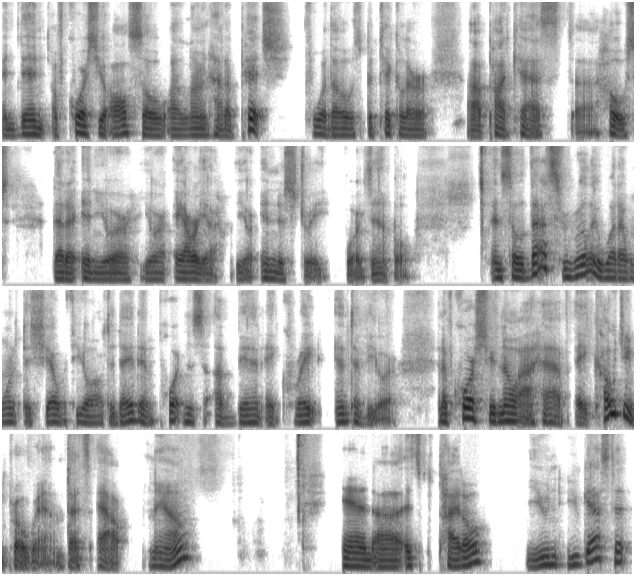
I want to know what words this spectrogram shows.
and then, of course, you'll also uh, learn how to pitch for those particular uh, podcast uh, hosts that are in your your area, your industry, for example. And so that's really what I wanted to share with you all today the importance of being a great interviewer. And of course, you know, I have a coaching program that's out now. And uh, it's titled, you, you guessed it,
